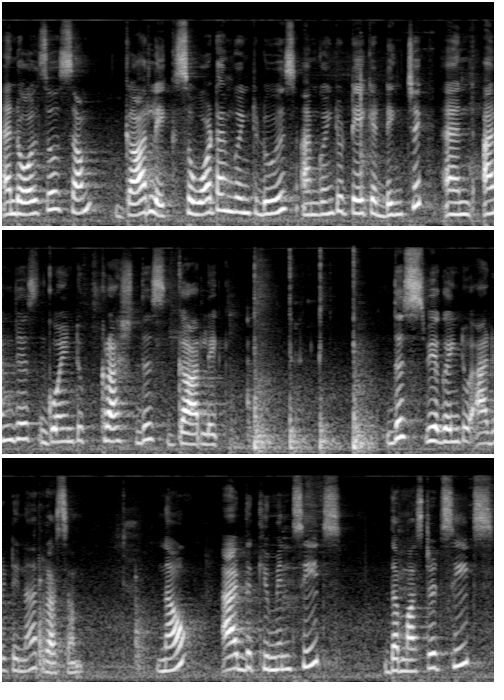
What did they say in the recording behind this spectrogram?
and also some garlic. So, what I am going to do is I am going to take a dingchik and I am just going to crush this garlic. This we are going to add it in our rasam. Now, add the cumin seeds, the mustard seeds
